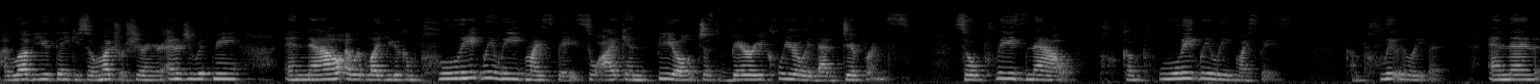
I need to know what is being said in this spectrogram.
I love you. Thank you so much for sharing your energy with me. And now I would like you to completely leave my space so I can feel just very clearly that difference. So please now completely leave my space. Completely leave it. And then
